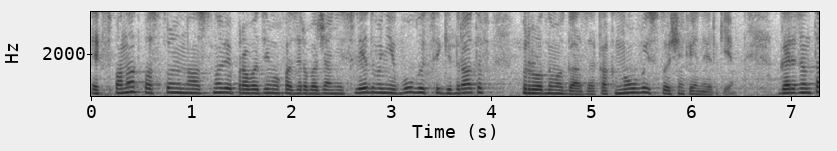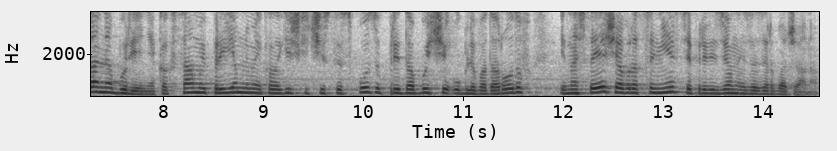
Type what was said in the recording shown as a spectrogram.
Экспонат построен на основе проводимых в Азербайджане исследований в области гидратов природного газа, как новый источник энергии. Горизонтальное бурение, как самый приемлемый экологически чистый способ при добыче углеводородов и настоящие образцы нефти, привезенные из Азербайджана.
